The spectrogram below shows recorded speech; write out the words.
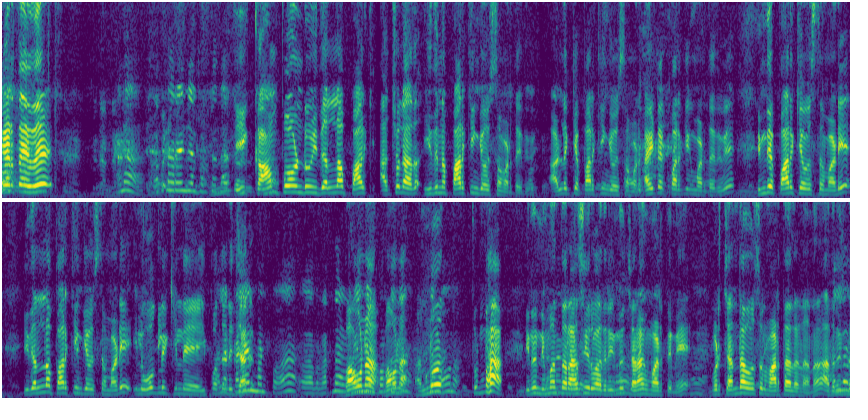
ಕಟ್ತಾ ಇದೆ ಈ ಕಾಂಪೌಂಡ್ ಇದೆಲ್ಲ ಪಾರ್ಕ್ ಆಕ್ಚುಲಿ ಅದ ಇದನ್ನ ಪಾರ್ಕಿಂಗ್ ವ್ಯವಸ್ಥೆ ಮಾಡ್ತಾ ಇದೀವಿ. ಹಳ್ಳಕ್ಕೆ ಪಾರ್ಕಿಂಗ್ ವ್ಯವಸ್ಥೆ ಮಾಡಿ ಹೈಟೆಕ್ ಪಾರ್ಕಿಂಗ್ ಮಾಡ್ತಾ ಇದೀವಿ. ಹಿಂದೆ ಪಾರ್ಕ್ ವ್ಯವಸ್ಥೆ ಮಾಡಿ ಇದೆಲ್ಲ ಪಾರ್ಕಿಂಗ್ ವ್ಯವಸ್ಥೆ ಮಾಡಿ ಇಲ್ಲಿ ಹೋಗ್ಲಿಕ್ಕೆ ಇಲ್ಲಿ ಇಪ್ಪತ್ತಡಿ ಜಾಗ ಭವನ ಭವನ? ಅನ್ನೋ ತುಂಬಾ ಇನ್ನು ನಿಮ್ಮಂತರ ಆಶೀರ್ವಾದ ಇನ್ನೂ ಚೆನ್ನಾಗಿ ಮಾಡ್ತೀನಿ. ಬಟ್ ಚಂದ ವಸೂಲು ಮಾಡ್ತಾ ಇಲ್ಲ ನಾನು ಅದರಿಂದ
